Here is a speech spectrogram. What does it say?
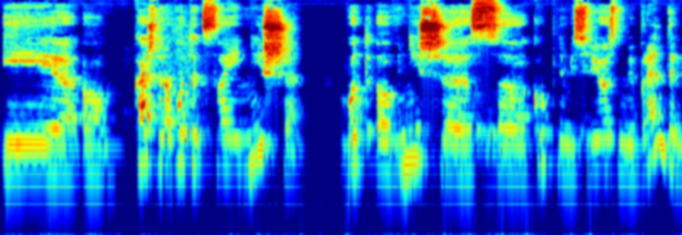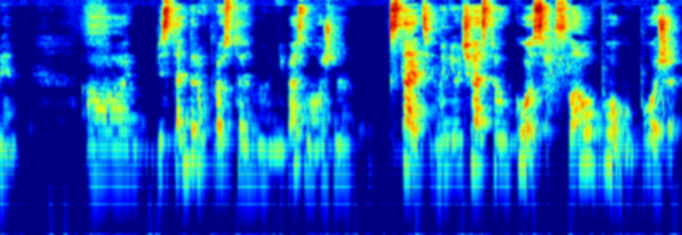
И а, каждый работает в своей нише. Вот в нише с крупными серьезными брендами без тендеров просто ну, невозможно. Кстати, мы не участвуем в ГОСах, слава богу, боже.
